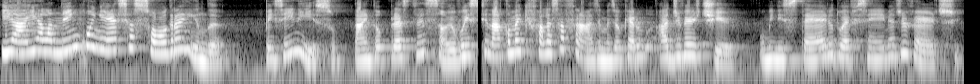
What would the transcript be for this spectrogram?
E aí ela nem conhece a sogra ainda. Pensei nisso, tá? Então presta atenção. Eu vou ensinar como é que fala essa frase, mas eu quero advertir. O Ministério do FCM adverte.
